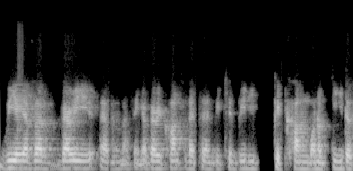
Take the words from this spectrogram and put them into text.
we have a very, um, I think, a very confident that we can really become one of the de,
